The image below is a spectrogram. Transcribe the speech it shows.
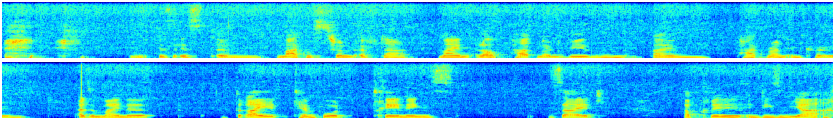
es ist ähm, Markus schon öfter mein Laufpartner gewesen beim Parkrun in Köln. Also meine drei Tempotrainings seit April in diesem Jahr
